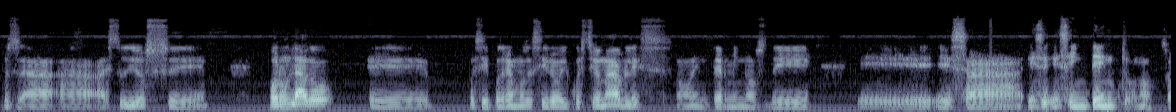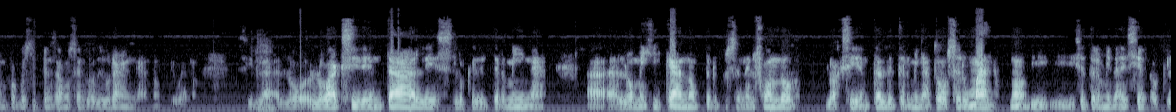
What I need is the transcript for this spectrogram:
pues, a, estudios, eh, por un lado, eh, pues sí, podríamos decir hoy cuestionables. En términos de eh, esa, ese, intento, ¿no? Son pocos si pensamos en lo de Uranga, ¿no? Que bueno, si lo, accidental es lo que determina a, lo mexicano, pero pues en el fondo lo accidental determina a todo ser humano, ¿no? Y, se termina diciendo que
